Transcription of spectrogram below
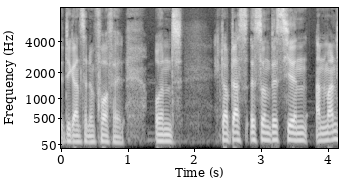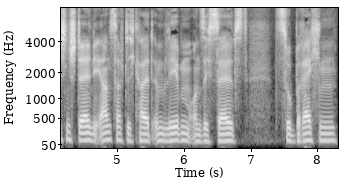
die ganze Zeit im Vorfeld. Und ich glaube, das ist so ein bisschen an manchen Stellen die Ernsthaftigkeit im Leben und sich selbst zu brechen,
